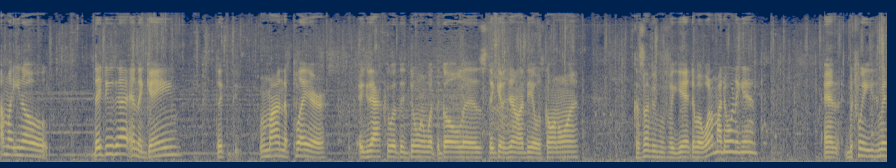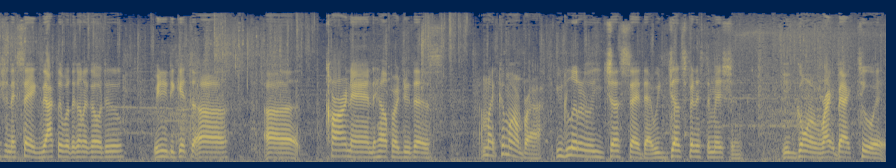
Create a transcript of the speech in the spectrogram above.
I'm like, you know, they do that in the game to remind the player exactly what they're doing, what the goal is, to get a general idea what's going on. Because some people forget, but what am I doing again? And between each mission, they say exactly what they're gonna go do. We need to get to uh, uh, Carnán to help her do this. I'm like, come on, bruh. You literally just said that. We just finished the mission. You're going right back to it.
